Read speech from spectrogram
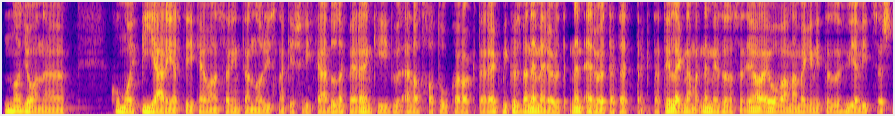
nagyon komoly PR értéke van szerintem Norrisnak és Ricardónak, mert rendkívül eladható karakterek, miközben nem, erőlt, nem erőltetettek. Tehát tényleg nem, nem érzed azt, hogy ja, jó van, már megint itt ez a hülye vicces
